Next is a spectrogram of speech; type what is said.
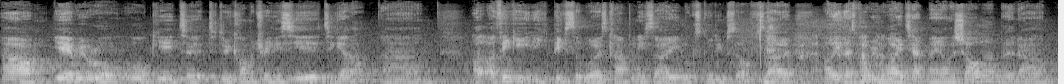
um, yeah, we were all, all geared to, to do commentary this year together. Um, I, I think he, he picks the worst company so he looks good himself. So I think that's probably why he tapped me on the shoulder. But um,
